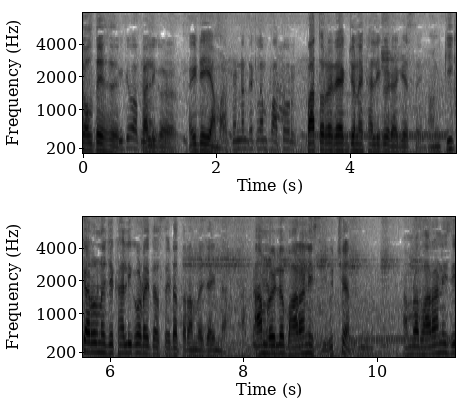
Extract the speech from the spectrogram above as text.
চলতেছে খালি করার এইটাই আমার। দেখলাম পাথর। পাথরের একজনে খালি করে গেছে। কি কারণে যে খালি করাইতেছে এটা তার আমরা জানি না। আমরা হইল ভাড়া নিছি বুঝছেন? আমরা ভাড়া নিছি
